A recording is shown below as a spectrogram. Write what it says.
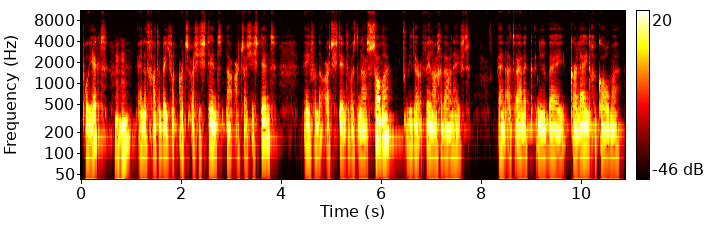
project. Mm -hmm. En het gaat een beetje van artsassistent naar artsassistent. Een van de assistenten was daarna Sanne, die daar veel aan gedaan heeft. En uiteindelijk nu bij Carlijn gekomen.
